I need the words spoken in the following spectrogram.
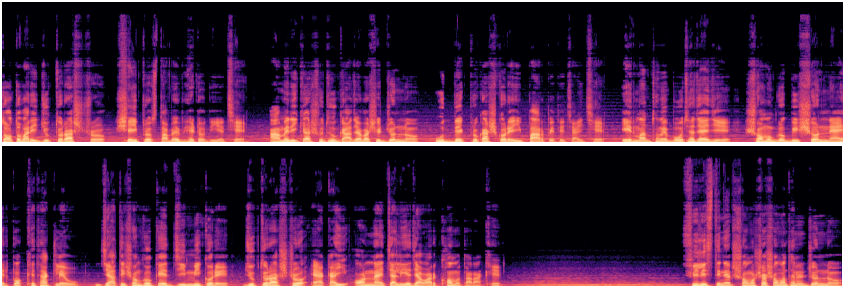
ততবারই যুক্তরাষ্ট্র সেই প্রস্তাবে ভেটো দিয়েছে। আমেরিকা শুধু গাজাবাসীর জন্য উদ্বেগ প্রকাশ করেই পার পেতে চাইছে। এর মাধ্যমে বোঝা যায় যে সমগ্র বিশ্ব ন্যায়ের পক্ষে থাকলেও জাতিসংঘকে জিম্মি করে যুক্তরাষ্ট্র একাই অন্যায় চালিয়ে যাওয়ার ক্ষমতা রাখে। ফিলিস্তিনের সমস্যা সমাধানের জন্য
